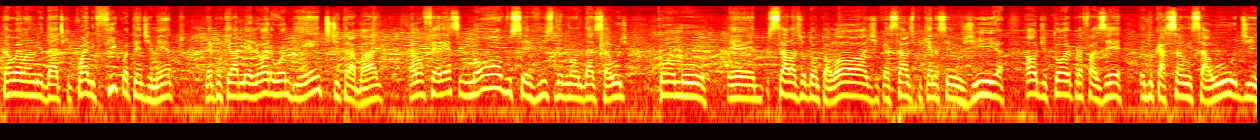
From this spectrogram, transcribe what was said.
Então ela é uma unidade que qualifica o atendimento, né, porque ela melhora o ambiente de trabalho, ela oferece novos serviços dentro de uma unidade de saúde, como é, salas odontológicas, salas de pequena cirurgia, auditório para fazer educação em saúde.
